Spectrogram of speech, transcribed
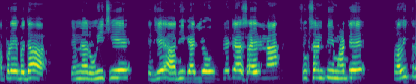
આપણે બધા તેમના ઋણી છીએ કે જે અધિકારીઓ ઉપલેટા શહેરના સુખ શાંતિ માટે પવિત્ર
